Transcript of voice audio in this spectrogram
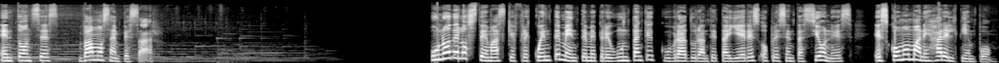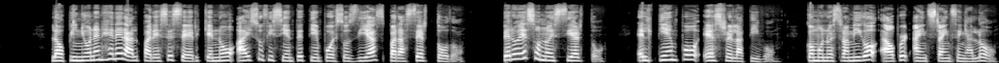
Entonces, vamos a empezar. Uno de los temas que frecuentemente me preguntan que cubra durante talleres o presentaciones es cómo manejar el tiempo. La opinión en general parece ser que no hay suficiente tiempo esos días para hacer todo. Pero eso no es cierto. El tiempo es relativo, como nuestro amigo Albert Einstein señaló.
